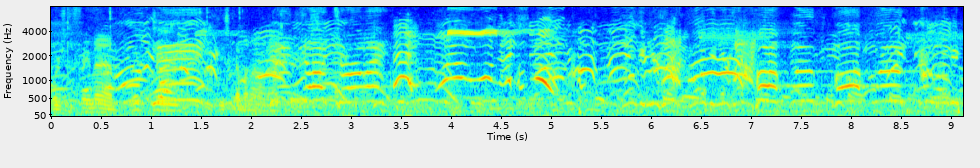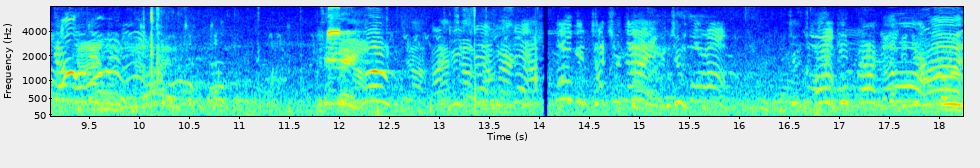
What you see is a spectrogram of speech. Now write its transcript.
Where's the free man? He's coming on. Good job, Charlie. Logan, you're hot. Logan, you're hot. Pop, Luke. Pop, Luke. Come on, get down. Luke. Logan, touch your guy. You're too far off. Too far off. Get back, Logan, you're hot.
